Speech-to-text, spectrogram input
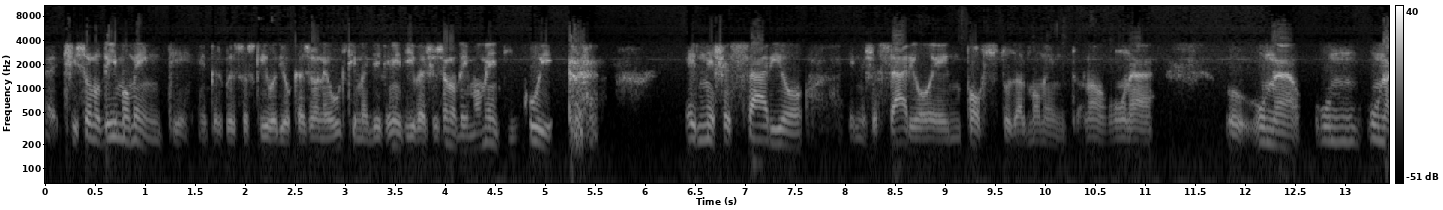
eh, ci sono dei momenti, e per questo scrivo di occasione ultima e definitiva, ci sono dei momenti in cui è necessario, è necessario e imposto dal momento no? una, una, un, una,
